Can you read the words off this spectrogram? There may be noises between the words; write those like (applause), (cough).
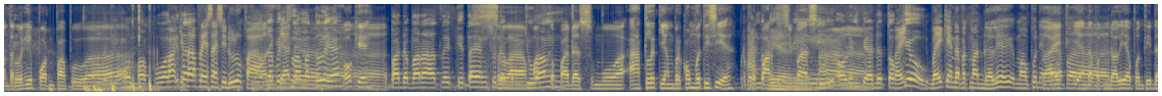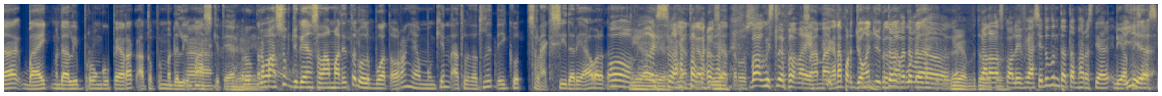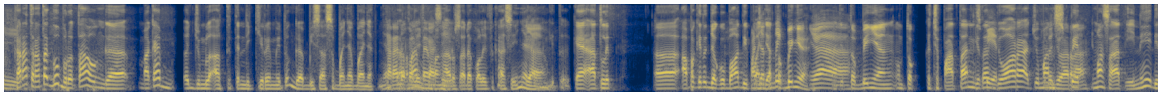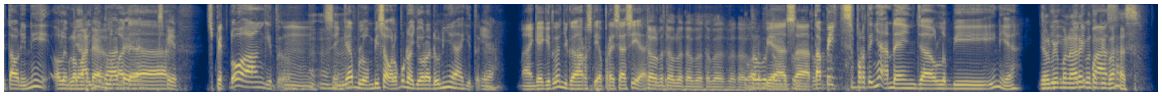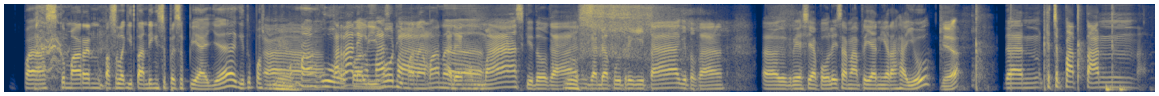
Bentar lagi PON Papua. Pon Papua Pak, kita, kita, apresiasi dulu Pak. Olimpiade. selamat dulu ya. Oke. kepada para atlet kita yang sudah Selamat berjuang kepada semua atlet yang berkompetisi ya, berpartisipasi. di Olimpiade Tokyo. Baik, baik yang dapat medali maupun yang Baik yang dapat medali ataupun tidak, baik medali perunggu perak ataupun medali emas gitu ya. Termasuk juga yang selamat itu adalah buat orang yang mungkin atlet-atlet ikut seleksi dari awal kan. Oh, Iya, iya. Yang nggak bisa terus Bagus tuh Bapak ya. Sana karena perjuangan juga Betul, nggak betul, mudah betul. gitu kan. Iya, betul. Kalau lolos kualifikasi itu pun tetap harus Iya, diapresiasi. karena ternyata gue baru tahu nggak makanya jumlah atlet yang dikirim itu nggak bisa sebanyak banyaknya Karena karena, memang harus ada kualifikasinya Ya. kan gitu. Kayak atlet eh, apa kita jago banget di Panjat panjat, tebing. tebing, ya, Ya. panjat tebing yang untuk kecepatan kita Speed. juara, cuman Kita juara. speed. Cuma saat ini di tahun ini olimpiadanya ada. belum ada, ada Speed. speed doang gitu, Hmm. sehingga belum bisa walaupun udah juara dunia gitu Iya. kan. Nah kayak gitu kan juga harus diapresiasi ya. Betul, betul, betul, betul, betul, betul. Luar betul, biasa. betul, betul, Tapi sepertinya ada yang jauh lebih ini ya. Yang lebih menarik jadi untuk pas- dibahas. Pas kemarin pas lagi tanding sepi-sepi aja gitu pas Ah, menang wah Karena ada yang emas di mana-mana Ada yang emas gitu kan. Ganda putri kita gitu kan. Eh Gracia Poli sama Priani Rahayu ya dan kecepatan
